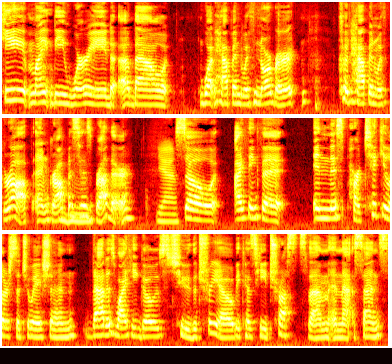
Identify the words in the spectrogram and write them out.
he might be worried about what happened with Norbert could happen with Grawp, and Grawp is his mm-hmm. brother. Yeah. So I think that in this particular situation, that is why he goes to the trio because he trusts them in that sense.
